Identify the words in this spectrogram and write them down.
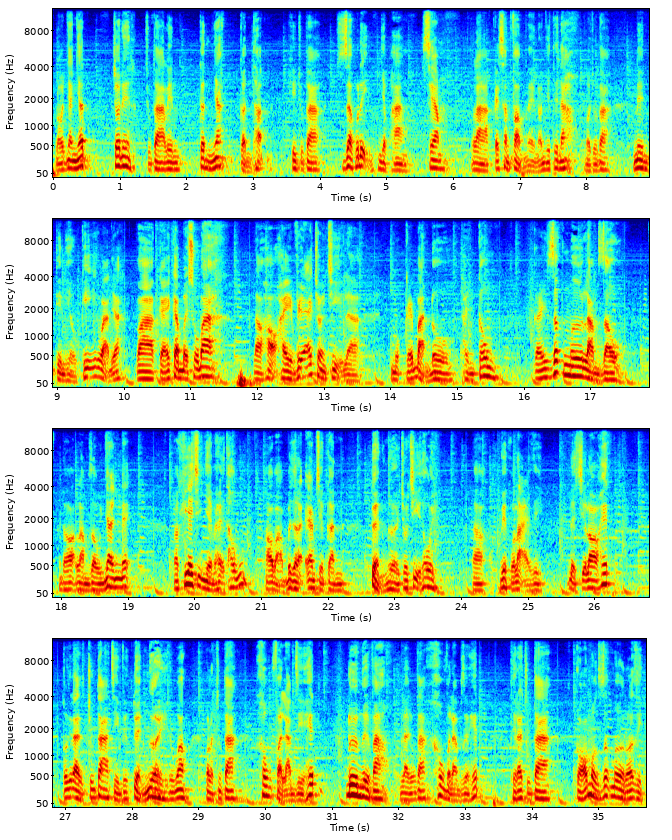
nó nhanh nhất. Cho nên chúng ta nên cân nhắc cẩn thận khi chúng ta ra quyết định nhập hàng xem là cái sản phẩm này nó như thế nào và chúng ta nên tìm hiểu kỹ các bạn nhé. Và cái cạm bẫy số 3 là họ hay vẽ cho anh chị là một cái bản đồ thành công cái giấc mơ làm giàu. Đó làm giàu nhanh đấy. Và khi anh chị nhảy vào hệ thống họ bảo bây giờ là em chỉ cần tuyển người cho chị thôi. Đó, việc của lại gì? Để chị lo hết. Có nghĩa là chúng ta chỉ việc tuyển người đúng không? Hoặc là chúng ta không phải làm gì hết. Đưa người vào là chúng ta không phải làm gì hết. Thế là chúng ta có một giấc mơ đó gì?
